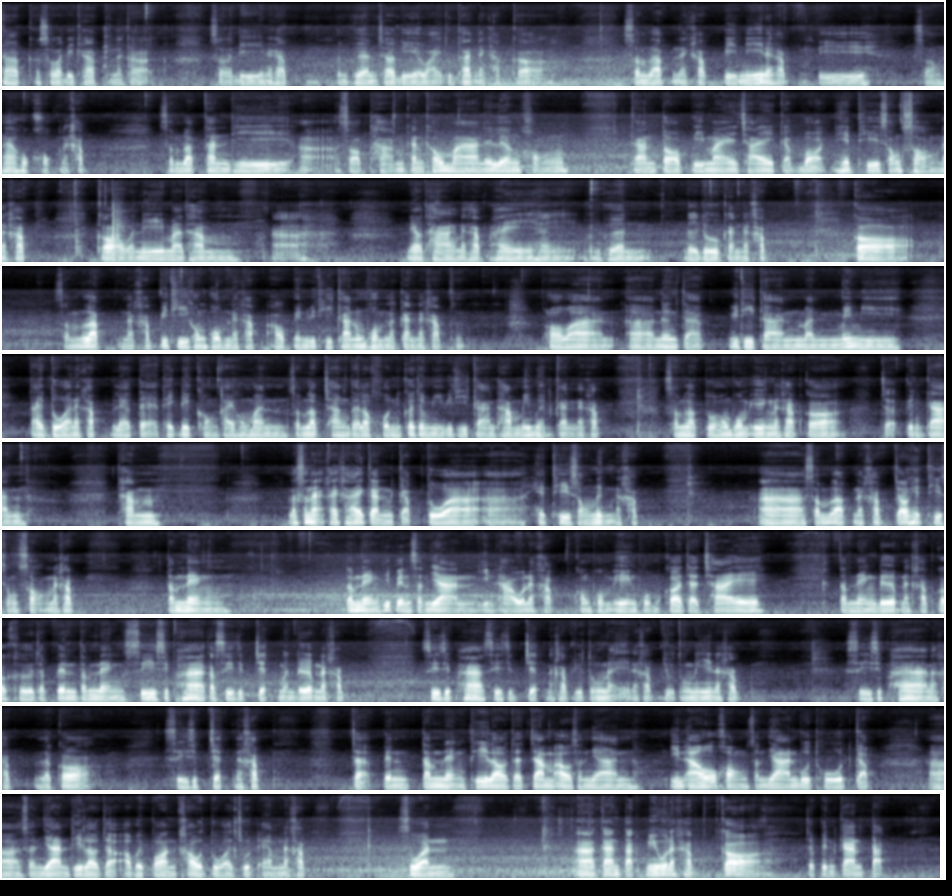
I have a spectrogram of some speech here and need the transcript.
ครับก็สวัสดีครับแล้วก็สวัสดีนะครับเพื่อนๆชาว DIY ทุกท่านนะครับ ก็สำหรับนะครับปีนี้นะครับปี 2566 นะครับสำหรับท่านที่สอบถามกันเข้ามาในเรื่องของการต่อปีใหม่ใช้กับบอร์ด HT22 นะครับ ก็วันนี้มาทำแนวทางนะครับให้ให้เพื่อนๆได้ดูกันนะครับ ก็ สำหรับนะครับวิธีของผมนะครับ เอาเป็นวิธีการของผมละกันนะครับ เพราะว่าเนื่องจากวิธีการมันไม่มีตายตัวนะครับ แล้วแต่เทคนิคของใครของมันสำหรับช่างแต่ละคนก็จะมีวิธีการทำไม่เหมือนกันนะครับสำหรับตัวของผมเองนะครับ ก็จะเป็นการทำลักษณะคล้ายๆกันกับตัวอ่า HT21 นะครับสำหรับนะครับเจ้า HT22 นะครับ ตำแหน่งตำแหน่งที่เป็นสัญญาณ in out นะครับ ของผมเองผมก็จะใช้ตำแหน่งเดิมนะครับ ก็คือจะเป็นตำแหน่ง 45 กับ 47 เหมือนเดิมนะครับ 45 47 นะครับ อยู่ตรงไหนนะครับ อยู่ตรงนี้นะครับ 45 นะครับ แล้วก็ 47 นะครับ จะเป็นตำแหน่งที่เราจะจำเอาสัญญาณ in out ของสัญญาณบลูทูธกับสัญญาณที่เราจะเอาไปป้อนเข้าตัวชุดแอมป์นะครับ ส่วนาการตัดมิวนะครับ ก็จะเป็นการตัด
